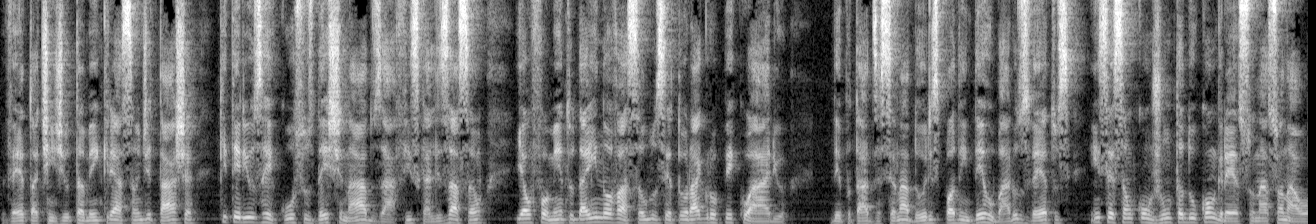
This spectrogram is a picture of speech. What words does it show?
Veto atingiu também criação de taxa que teria os recursos destinados à fiscalização e ao fomento da inovação no setor agropecuário. Deputados e senadores podem derrubar os vetos em sessão conjunta do Congresso Nacional.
